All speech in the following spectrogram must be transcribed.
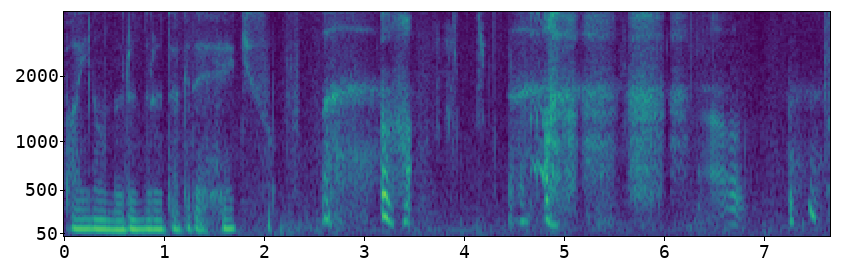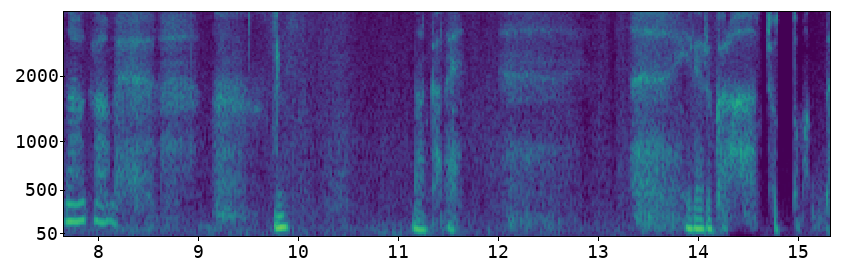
輩のヌルヌルだけで平気そう。長めなんかね入れるからちょっと待って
